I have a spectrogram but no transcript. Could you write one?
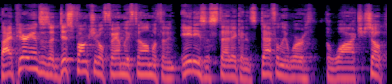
The Hyperions is a dysfunctional family film with an 80s aesthetic, and it's definitely worth the watch. So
